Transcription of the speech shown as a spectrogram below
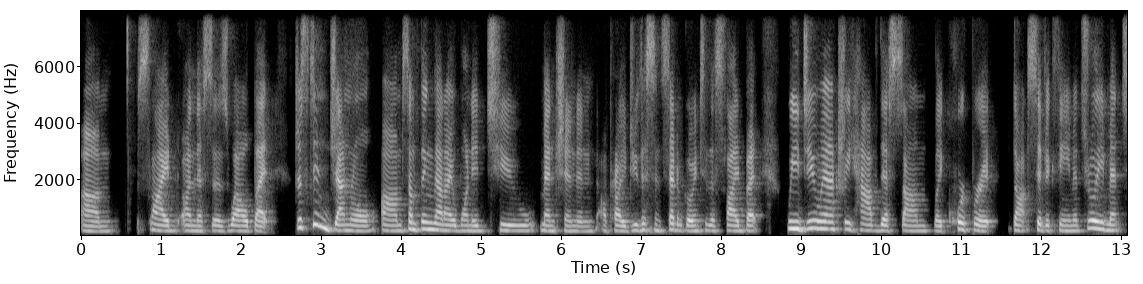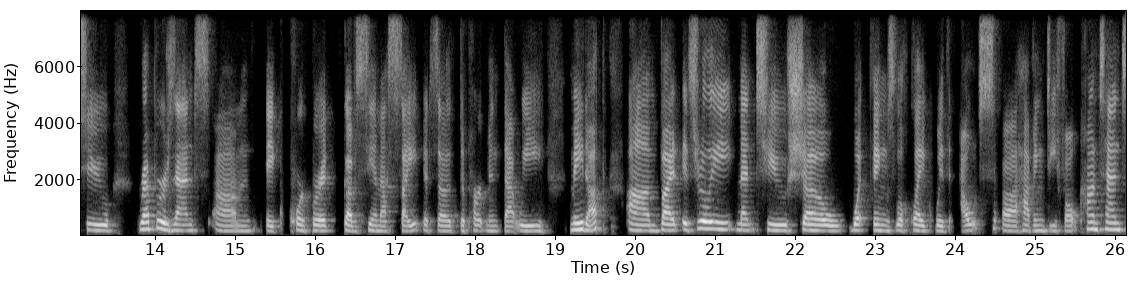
um, slide on this as well, but just in general, um, something that I wanted to mention, and I'll probably do this instead of going to the slide, but we do actually have this um, like corporate dot civic theme. It's really meant to represents um, a corporate GovCMS site. It's a department that we made up, um, but it's really meant to show what things look like without uh, having default content,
